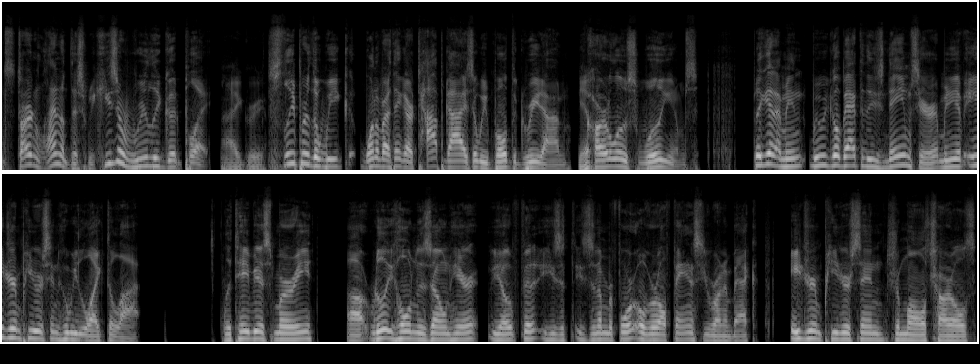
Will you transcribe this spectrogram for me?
starting lineup this week. He's a really good play. I agree. Sleeper of the week, one of I think our top guys that we both agreed on, Yep. Carlos Williams. But again, I mean, we would go back to these names here. I mean, you have Adrian Peterson, who we liked a lot. Latavius Murray, uh, really holding his own here. You know, he's a, he's a number four overall fantasy running back. Adrian Peterson, Jamaal Charles.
